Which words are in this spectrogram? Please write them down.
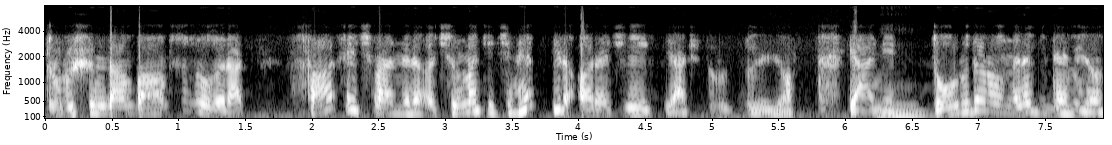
duruşundan bağımsız olarak sağ seçmenlere açılmak için hep bir aracıya ihtiyaç du- duyuyor. Yani doğrudan onlara gidemiyor.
